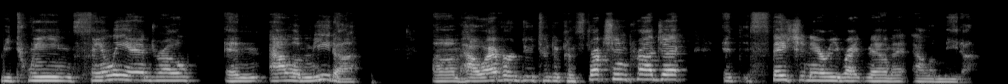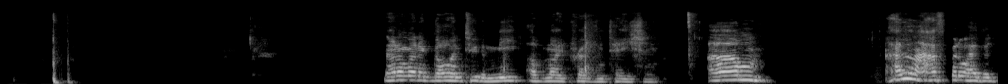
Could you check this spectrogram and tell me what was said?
between San Leandro and Alameda. Um, however, due to the construction project, it's stationary right now at Alameda. Now I'm going to go into the meat of my presentation. Um, Highland Hospital has a,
